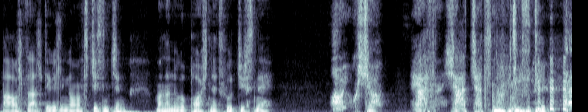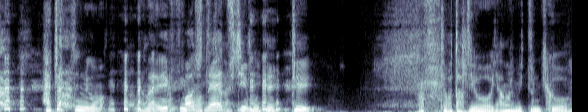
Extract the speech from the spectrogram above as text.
бавлзаал тэгэл ингээ унтчихсэн чинь манай нөгөө почнат хурж ирснэ. Ой өгшөө. Яасан шаад чадсан уу гэж асуудаг. Хачаад чинь нэг манай экс Польш найз чи юм уу те? Тий. Тэг бодоод ёо ямар мэдрэмжгүй.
